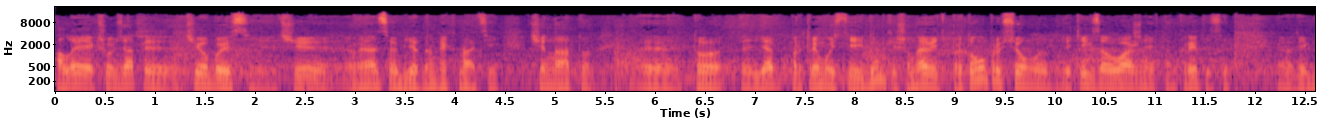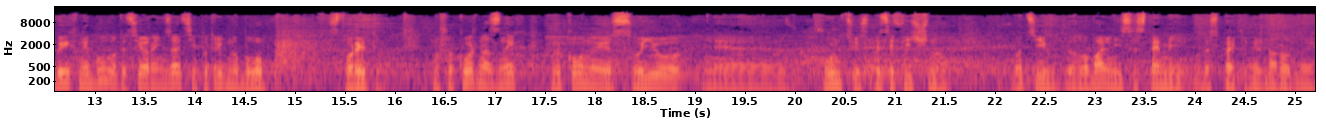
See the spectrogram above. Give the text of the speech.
Але якщо взяти чи ОБСЄ, чи Організація Об'єднаних Націй, чи НАТО, е, то я притримуюсь тієї думки, що навіть при тому, при всьому, яких зауваженнях, там критиці, якби їх не було, то ці організації потрібно було б створити. Тому що кожна з них виконує свою е, функцію специфічно в цій глобальній системі безпеки міжнародної.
